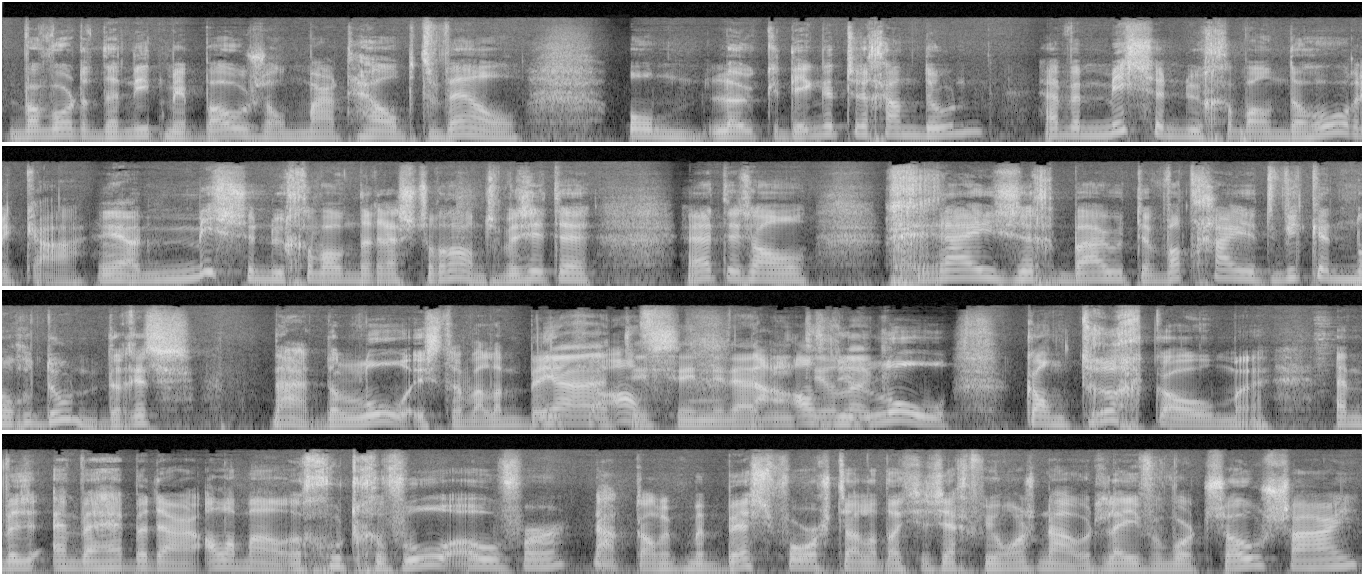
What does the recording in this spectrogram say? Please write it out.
we worden er niet meer boos om, maar het helpt wel om leuke dingen te gaan doen. we missen nu gewoon de horeca. We missen nu gewoon de restaurants. We zitten, het is al grijzig buiten. Wat ga je het weekend nog doen? Er is nou, de lol is er wel een beetje ja, af. Is inderdaad nou, niet als die lol kan terugkomen en we, en we hebben daar allemaal een goed gevoel over, nou kan ik me best voorstellen dat je zegt: jongens, nou, het leven wordt zo saai,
